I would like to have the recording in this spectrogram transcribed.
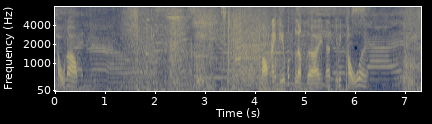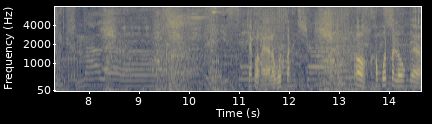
Thủ nó không? Con này kiểu bất lực rồi nó chỉ biết thủ thôi. Chắc lần này là nó quấn mình. Ồ oh, không quấn mình luôn kìa.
